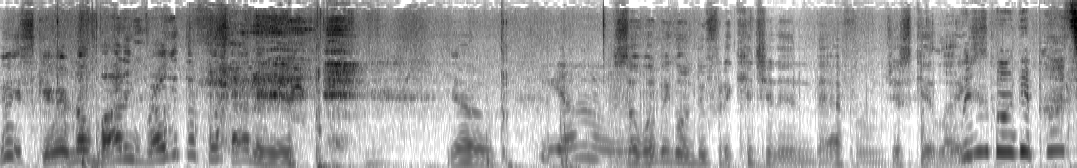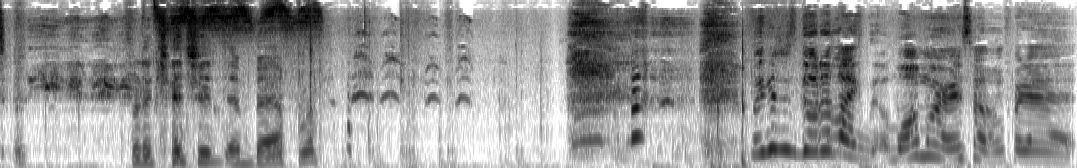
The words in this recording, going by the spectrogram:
you ain't scared of nobody, bro. Get the fuck out of here. Yo, Yo. so what we gonna do for the kitchen and bathroom? Just get like we just gonna get pots. for the kitchen and bathroom. we could just go to like Walmart or something for that,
